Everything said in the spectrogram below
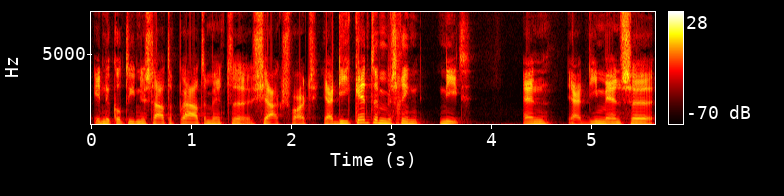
in de kantine staat te praten met uh, Sjaak Zwart. Ja, die kent hem misschien niet. En ja, die mensen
